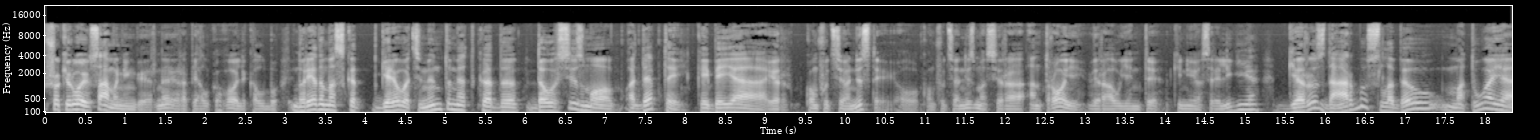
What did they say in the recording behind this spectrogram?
šokiruoju sąmoningai, ar ne, ir apie alkoholį kalbu. Norėdamas, kad geriau atsimintumėt, kad dausizmo adeptai, kaip beje ir konfucionistai, o konfucionizmas yra antroji vyraujanti Kinijos religija, gerus darbus labiau matuoja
